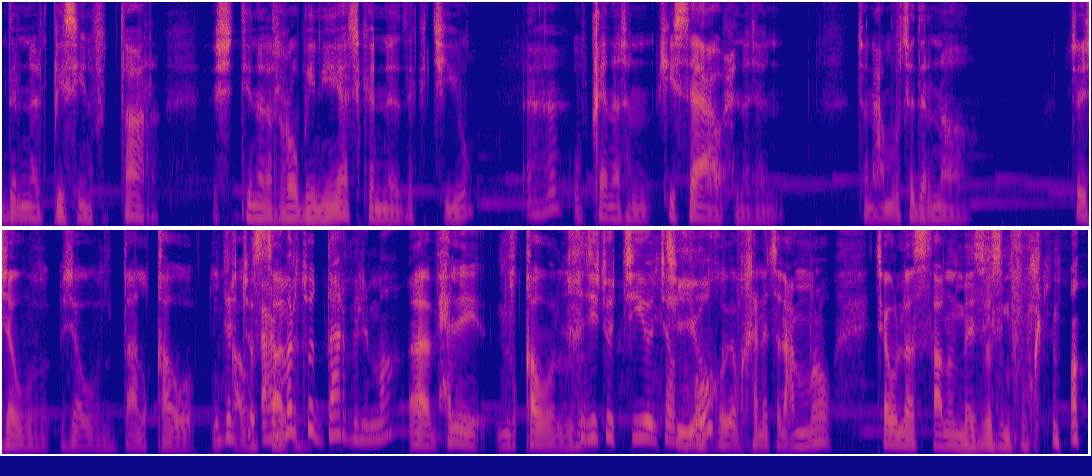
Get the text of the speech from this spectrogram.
درنا ال piscine في الدار. شدينا الروبينيات كان ذاك ال tuyau. أها. وبقينا شي ساعة وحنا تن تنعمرو تدرنا تجاو جاو للدار لقاو درتو. عمرتو الدار بالماء آه بحال لقاو خديتو التيو انت وخوك خويا بقينا تنعمرو. تا ولا الصالون مهزوز من فوق الماء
